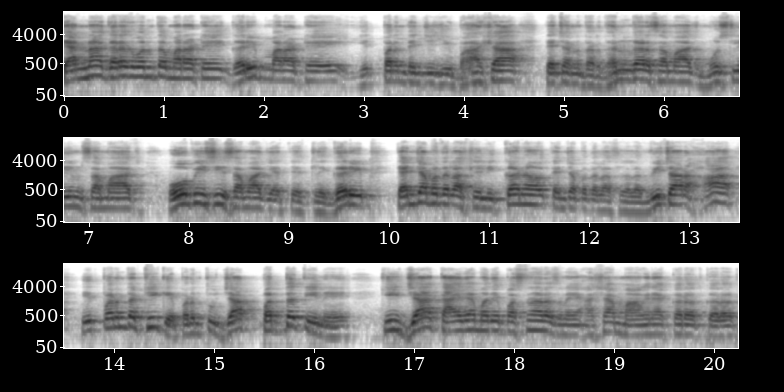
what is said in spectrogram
त्यांना गरजवंत मराठे गरीब मराठे इथपर्यंत त्यांची जी भाषा त्याच्यानंतर धनगर समाज मुस्लिम समाज ओबीसी समाज याच्यातले गरीब त्यांच्याबद्दल असलेली कणव त्यांच्याबद्दल असलेला विचार हा इथपर्यंत ठीक आहे. परंतु ज्या पद्धतीने की ज्या कायद्यामध्ये बसणारच नाही अशा मागण्या करत करत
